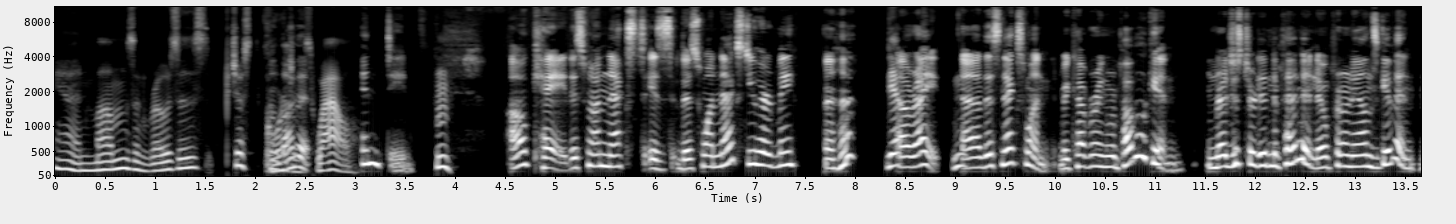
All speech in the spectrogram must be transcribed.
Yeah, and mums and roses. Just gorgeous. it. Wow. Indeed. Hmm. Okay, this one next is this one next. You heard me. Uh huh. Yeah. All right. Mm. Uh, this next one, recovering Republican, registered independent, no pronouns given.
